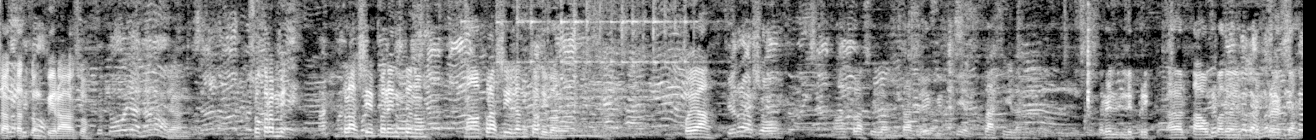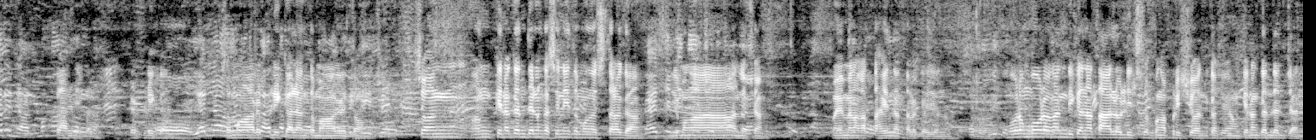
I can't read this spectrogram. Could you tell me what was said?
sa tatlong ito. piraso. Totoo yan, ano? Yan. So karami klase pa rin to no. Mga klase lang to, di ba? Kuya, Piraso. mga klase lang, klase lang. Klase lang. Real replica, ah, tawag pa rin Replica lang, replica. replica rin yan. Mga Klase ano lang. lang. Replica. Oh, yan So mga Lahat replica ng lang to mga mga ganito. So ang ang kinaganda lang kasi nito mga talaga, yung mga ano siya, may mga nakatahi na talaga yun. no. So, murang-mura ka hindi ka natalo dito sa mga presyon kasi ang kinaganda diyan.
